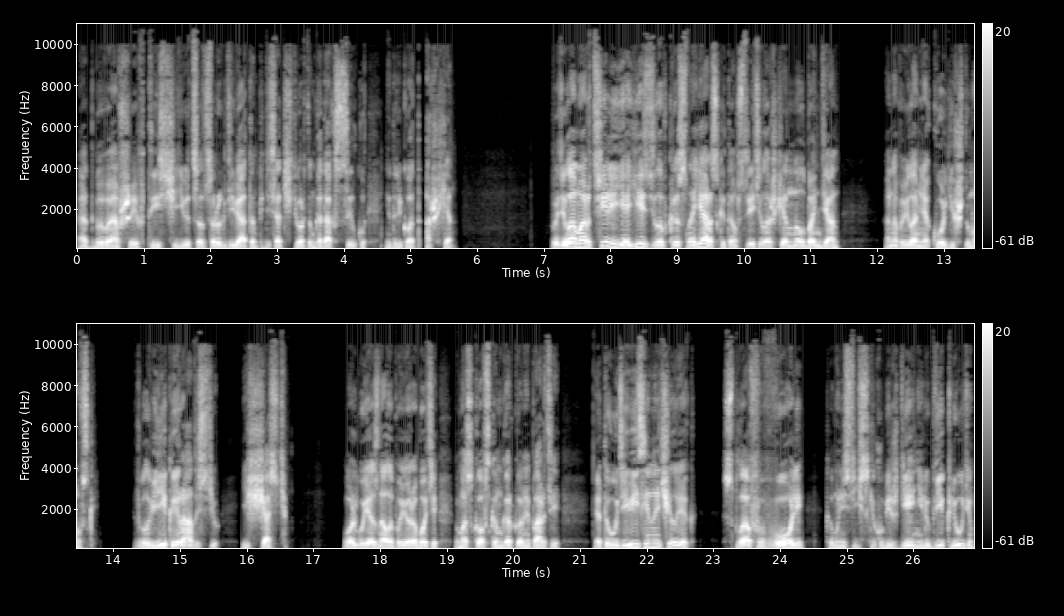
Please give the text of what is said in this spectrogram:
отбывавшая в 1949-54 годах ссылку недалеко от Ашхен. По делам артели я ездила в Красноярск, и там встретила Ашхен Налбандян. Она повела меня к Ольге Штуновской. Это было великой радостью и счастьем. Ольгу я знала по ее работе в московском горкоме партии. Это удивительный человек, сплав воли, коммунистических убеждений, любви к людям,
